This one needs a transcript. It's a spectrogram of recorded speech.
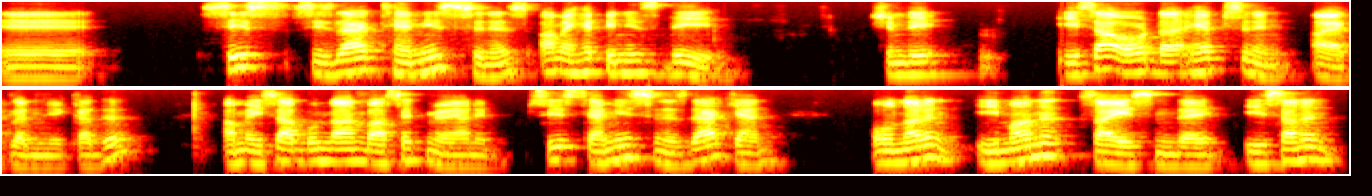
E, siz, sizler temizsiniz ama hepiniz değil. Şimdi İsa orada hepsinin ayaklarını yıkadı. Ama İsa bundan bahsetmiyor. Yani siz temizsiniz derken onların imanı sayesinde İsa'nın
